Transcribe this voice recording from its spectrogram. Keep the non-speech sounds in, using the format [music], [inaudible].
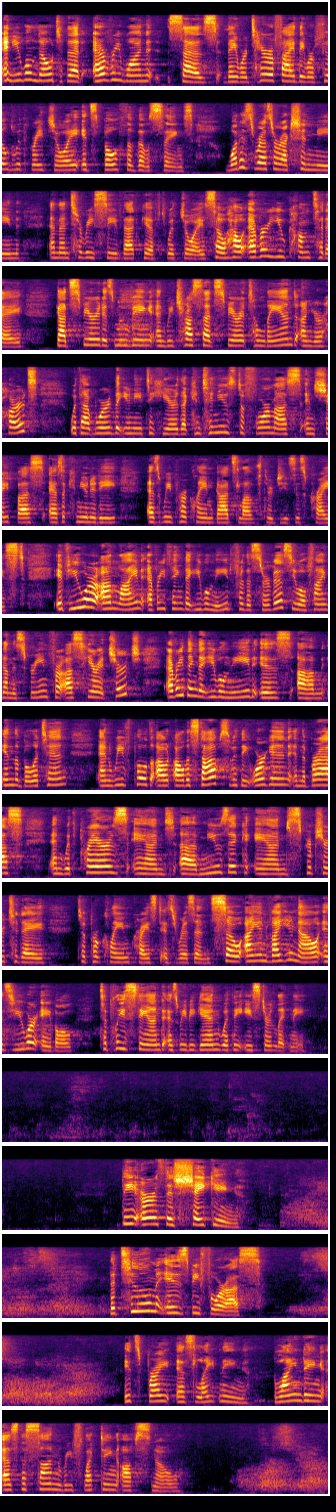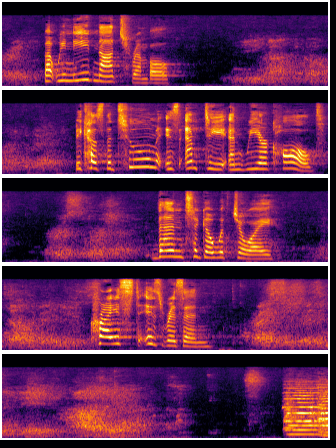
And you will note that everyone says they were terrified, they were filled with great joy. It's both of those things. What does resurrection mean? And then to receive that gift with joy. So, however you come today, God's Spirit is moving, and we trust that Spirit to land on your heart with that word that you need to hear that continues to form us and shape us as a community as we proclaim God's love through Jesus Christ. If you are online, everything that you will need for the service you will find on the screen for us here at church. Everything that you will need is um, in the bulletin, and we've pulled out all the stops with the organ and the brass and with prayers and uh, music and scripture today to proclaim Christ is risen. So I invite you now, as you are able, to please stand as we begin with the Easter Litany. The earth is shaking. The tomb is before us. It's bright as lightning, blinding as the sun reflecting off snow but we need not tremble. because the tomb is empty and we are called. then to go with joy. Christ is risen. Christ is risen indeed. Hallelujah.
